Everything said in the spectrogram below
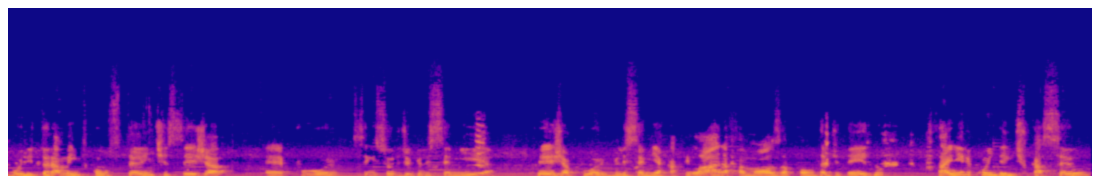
monitoramento constante, seja é, por sensor de glicemia, seja por glicemia capilar, a famosa ponta de dedo, sair com identificação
